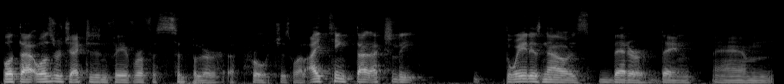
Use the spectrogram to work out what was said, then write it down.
but that was rejected in favor of a simpler approach as well. I think that actually, the way it is now is better than um,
